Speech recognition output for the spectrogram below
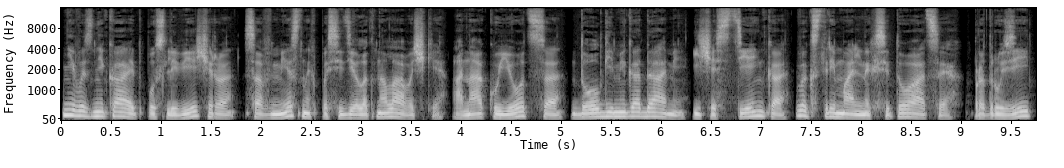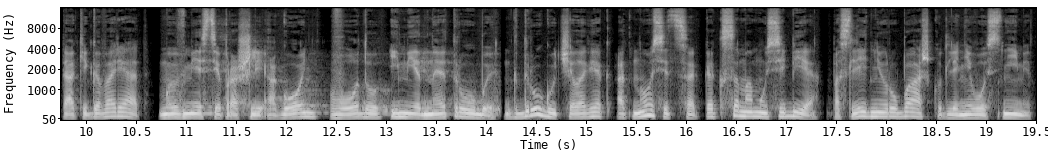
не возникает после вечера совместных посиделок на лавочке. Она куется долгими годами и частенько в экстремальных ситуациях. Про друзей так и говорят. Мы вместе прошли огонь, воду и медные трубы. К другу человек относится как к самому себе. Последнюю рубашку для него снимет.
